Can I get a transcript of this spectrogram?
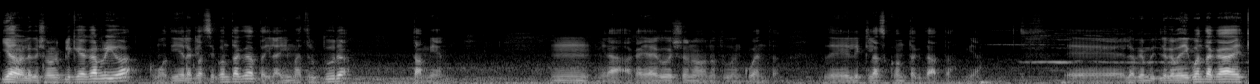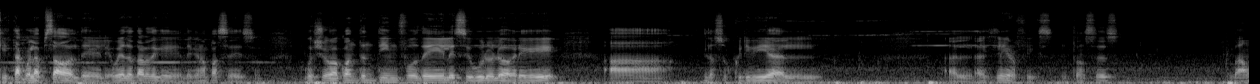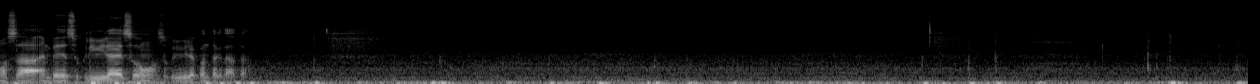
Y ahora lo que yo repliqué acá arriba, como tiene la clase Contact Data y la misma estructura, también. Mm, mira, acá hay algo que yo no, no tuve en cuenta. De L class Contact Data. Bien. Eh, lo, que, me di cuenta acá es que está colapsado el DL. Voy a tratar de que, de no pase eso. Pues yo a Content Info DL seguro lo agregué a. Lo suscribí al, al, al Clearfix. Entonces, vamos a, en vez de suscribir a eso, vamos a suscribir a Contact Data.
